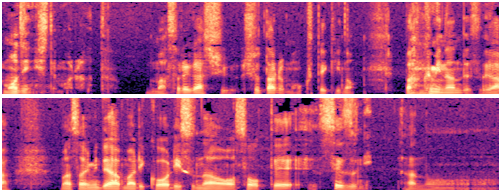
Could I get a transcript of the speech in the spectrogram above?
文字にしてもらうと。まあ、それが主たる目的の番組なんですが、まあ、そういう意味ではあまりこうリスナーを想定せずに、あの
